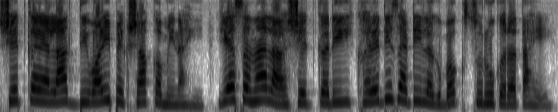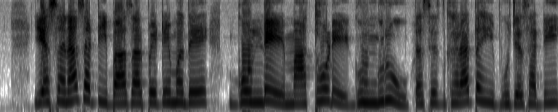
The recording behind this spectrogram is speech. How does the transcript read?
शेतकऱ्याला दिवाळीपेक्षा कमी नाही. या सणाला शेतकरी खरेदीसाठी लगबग सुरू करत आहे. या सणासाठी बाजारपेठेमध्ये गोंडे माथोडे घुंगरू तसेच घरातही पूजेसाठी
